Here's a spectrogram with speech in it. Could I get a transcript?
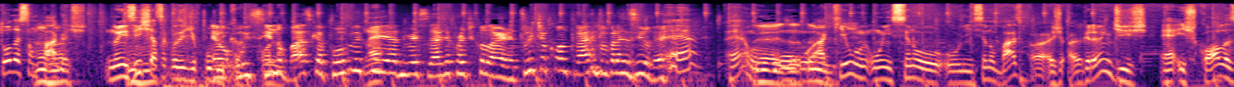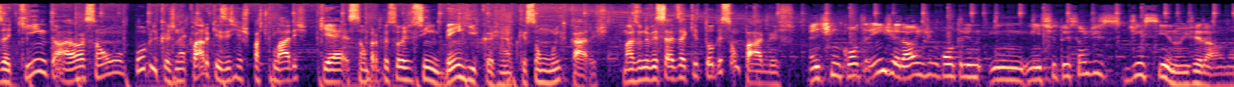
Todas são Uhum. pagas. Não existe essa coisa de É, pública. o ensino básico é público Né? e a universidade é particular, né? Tudo ao contrário do Brasil, né? É, é, o, É, o- aqui o, o ensino, o ensino básico, as, as grandes é, escolas aqui, então elas são públicas, né? Claro que existem as particulares que é, são para pessoas assim bem ricas, né? Porque são muito caras. Mas universidades aqui todas são pagas. A gente encontra, em geral, a gente encontra em, em instituição de, de ensino, em geral, né?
